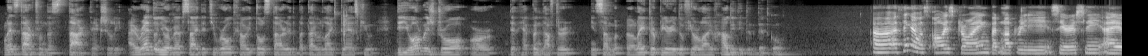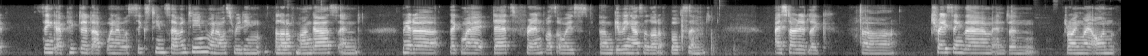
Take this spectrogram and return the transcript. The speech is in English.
let's start from the start actually. I read on your website that you wrote how it all started, but I would like to ask you, did you always draw or that happened after in some uh, later period of your life? How did it, that go? Uh, I think I was always drawing, but not really seriously. I think I picked it up when I was 16, 17, when I was reading a lot of mangas and we had a like my dad's friend was always um, giving us a lot of books and I started like uh, tracing them and then drawing my own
